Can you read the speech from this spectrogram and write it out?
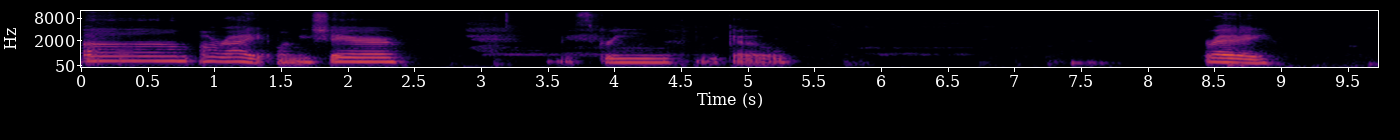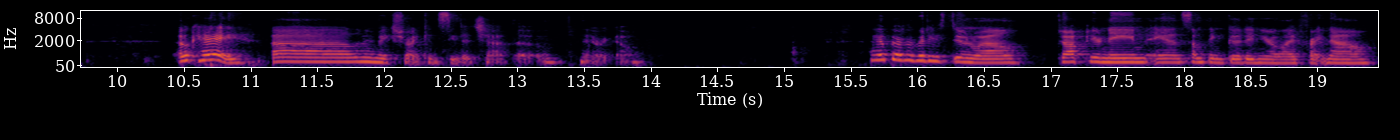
Um, all right, let me share my screen. Here we go. Hooray. Okay, uh, let me make sure I can see the chat though. There we go. I hope everybody's doing well. Drop your name and something good in your life right now.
